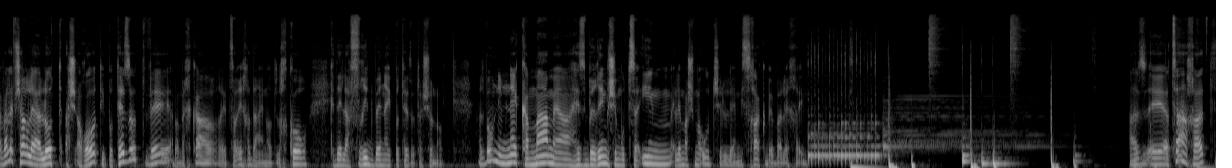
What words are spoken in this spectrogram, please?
אבל אפשר להעלות השערות, היפותזות, ובמחקר צריך עדיין עוד לחקור כדי להפריד בין ההיפותזות השונות. אז בואו נמנה כמה מההסברים שמוצעים למשמעות של משחק בבעלי חיים. אז uh, הצעה אחת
